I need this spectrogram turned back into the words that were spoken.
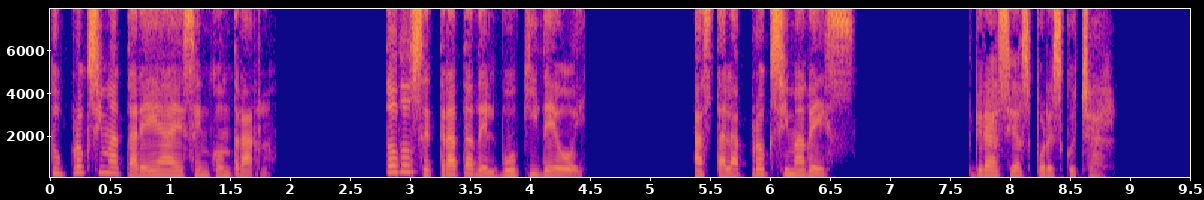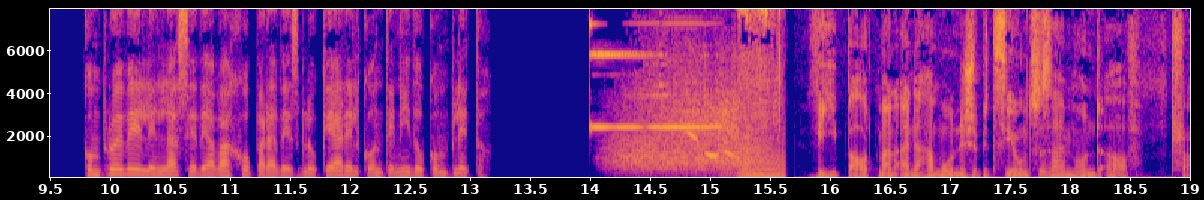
tu próxima tarea es encontrarlo. Todo se trata del Buki de hoy. Hasta la próxima vez. Gracias por escuchar. Compruebe el enlace de abajo para desbloquear el contenido completo. Wie baut man eine harmonische Beziehung zu seinem Hund auf? Puh,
